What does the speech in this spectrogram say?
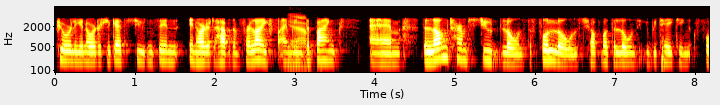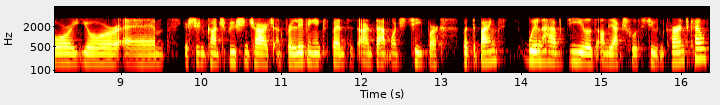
purely in order to get students in, in order to have them for life. I yeah. mean, the banks um, the long-term student loans, the full loans, talking about the loans that you'll be taking for your um, your student contribution charge and for living expenses aren't that much cheaper. But the banks will have deals on the actual student current accounts.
